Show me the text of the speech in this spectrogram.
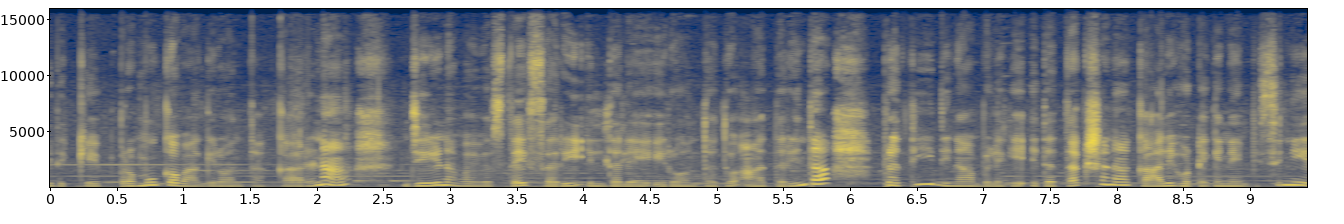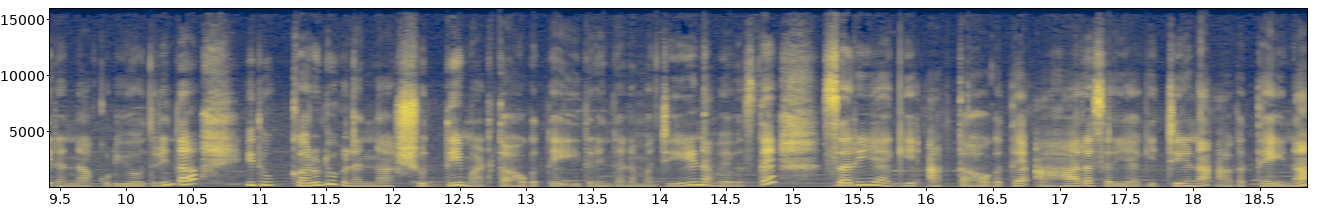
ಇದಕ್ಕೆ ಪ್ರಮುಖವಾಗಿರುವಂಥ ಕಾರಣ ಜೀರ್ಣ ವ್ಯವಸ್ಥೆ ಸರಿ ಇಲ್ಲದಲೇ ಇರುವಂಥದ್ದು ಆದ್ದರಿಂದ ಪ್ರತಿದಿನ ಬೆಳಗ್ಗೆ ಎದ್ದ ತಕ್ಷಣ ಖಾಲಿ ಹೊಟ್ಟೆಗೆ ಬಿಸಿ ನೀರನ್ನು ಕುಡಿಯೋದ್ರಿಂದ ಇದು ಕರುಳುಗಳನ್ನು ಶುದ್ಧಿ ಮಾಡ್ತಾ ಹೋಗುತ್ತೆ. ಇದರಿಂದ ನಮ್ಮ ಜೀರ್ಣ ವ್ಯವಸ್ಥೆ ಸರಿಯಾಗಿ ಆಗ್ತಾ ಹೋಗುತ್ತೆ. ಆಹಾರ ಸರಿಯಾಗಿ ಜೀರ್ಣ ಆಗುತ್ತೆ. ಇನ್ನು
